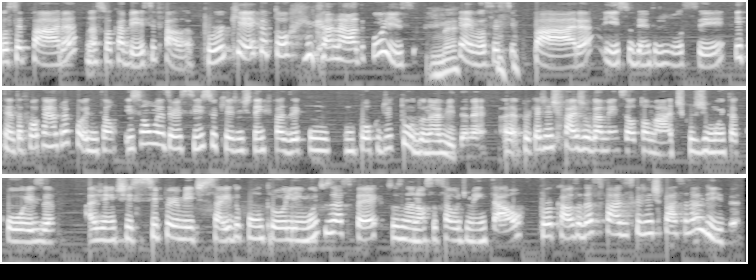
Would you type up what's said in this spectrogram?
você para na sua cabeça e fala: por que que eu tô encanado com isso? Né? E aí você se para isso dentro de você e tenta focar em outra coisa. Então, isso é um exercício que a gente tem que fazer com um pouco de tudo na vida, né? É, porque a gente faz julgamentos automáticos de muita coisa, a gente se permite sair do controle em muitos aspectos na nossa saúde mental por causa das fases que a gente passa na vida.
